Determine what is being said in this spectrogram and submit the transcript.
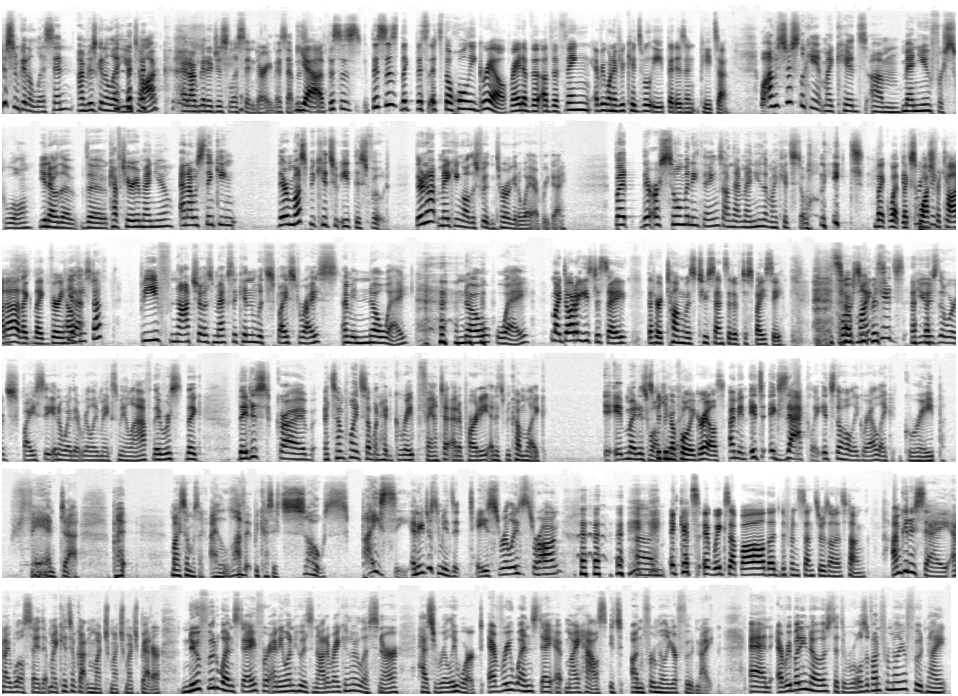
Just am going to listen. I'm just going to let you talk, and I'm going to just listen during this episode. Yeah, this is this is like this it's the holy grail, right? Of the of the thing every one of your kids will eat that isn't pizza. Well, I was just looking at my kids' um, menu for school. You know the the cafeteria menu, and I was thinking there must be kids who eat this food. They're not making all this food and throwing it away every day. But there are so many things on that menu that my kids still won't eat. Like what? Like squash ridiculous. frittata, like like very healthy Yeah. stuff? Beef nachos Mexican with spiced rice. I mean, no way. No way. My daughter used to say that her tongue was too sensitive to spicy. so Well, my was- kids use the word spicy in a way that really makes me laugh. They were like, they describe at some point someone had grape Fanta at a party, and it's become like, it, might as well. Speaking of like- holy grails, I mean, it's exactly it's the holy grail, like grape Fanta. But my son was like, I love it because it's so spicy, and he just means it tastes really strong. it gets it wakes up all the different sensors on his tongue. I'm going to say, and I will say that my kids have gotten much, much, much better. New Food Wednesday, for anyone who is not a regular listener, has really worked. Every Wednesday at my house, it's unfamiliar food night. And everybody knows that the rules of unfamiliar food night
